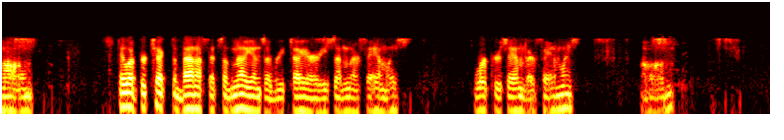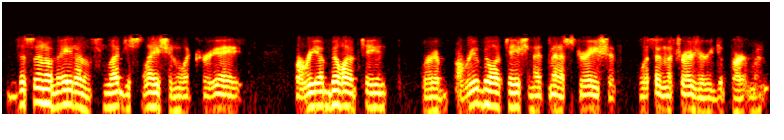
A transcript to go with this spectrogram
um, they would protect the benefits of millions of retirees and their families, workers and their families. Um, this innovative legislation would create a rehabilitate a rehabilitation administration within the Treasury Department.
